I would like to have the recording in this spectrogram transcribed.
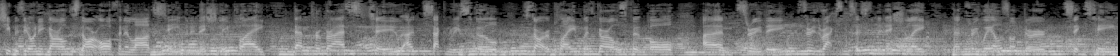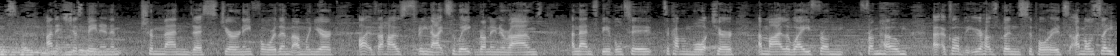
she was the only girl to start off in a lads team and initially play, then progressed to at secondary school, started playing with girls football um, through the through the Wrexham system initially, then through Wales under 16s, and it's just been a tremendous journey for them. And when you're out of the house three nights a week running around, and then to be able to, to come and watch her a mile away from from home at a club that your husband supported. I'm obviously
